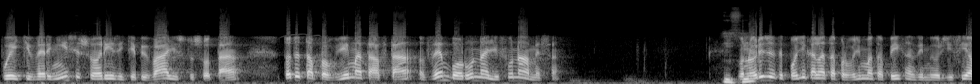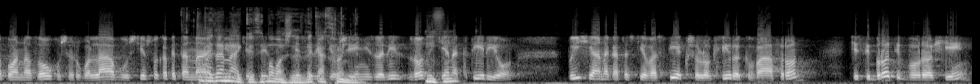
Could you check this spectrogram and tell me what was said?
που οι κυβερνήσεις ορίζει και επιβάλλει στου ΟΤΑ, τότε τα προβλήματα αυτά δεν μπορούν να λυθούν άμεσα. Γνωρίζετε πολύ καλά τα προβλήματα που είχαν δημιουργηθεί από αναδόχους εργολάβους και στο Καπετανάκι. Καπετανάκι, θυμόμαστε, 10 χρόνια. Δηλαδή, δόθηκε ένα κτίριο που είχε ανακατασκευαστεί εξ ολοκλήρου εκβάθρων και στην πρώτη βροχή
